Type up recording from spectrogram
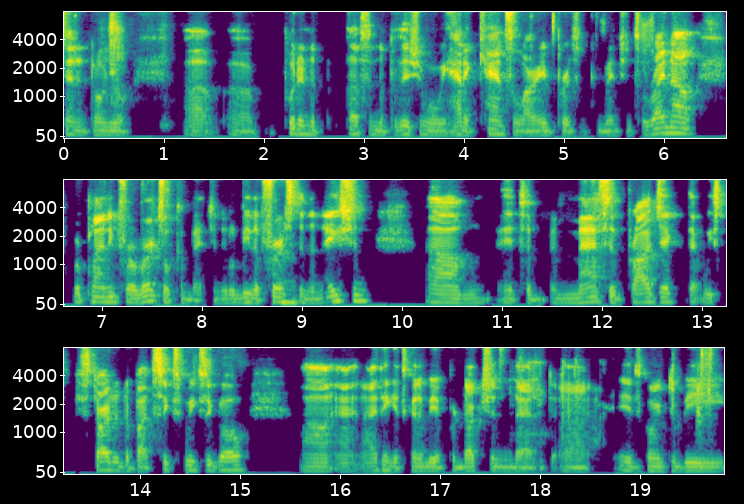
San Antonio uh, uh, put in a, us in the position where we had to cancel our in-person convention. So right now we're planning for a virtual convention. It'll be the first in the nation. Um, it's a, a, massive project that we started about six weeks ago. Uh, and I think it's going to be a production that uh, is going to be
